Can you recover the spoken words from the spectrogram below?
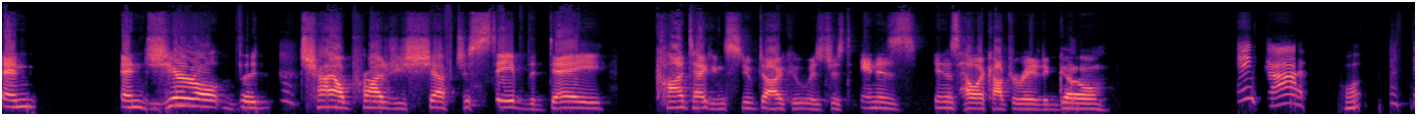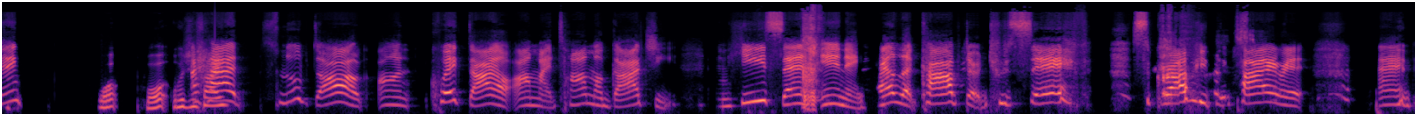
and and Gerald, the child prodigy chef, just saved the day, contacting Snoop Dogg, who was just in his in his helicopter ready to go. Thank God. What? Thank What? What would you I say? had Snoop Dogg on quick dial on my Tamagotchi, and he sent in a helicopter to save Scrubby the pirate. And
